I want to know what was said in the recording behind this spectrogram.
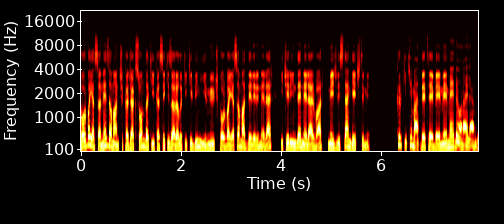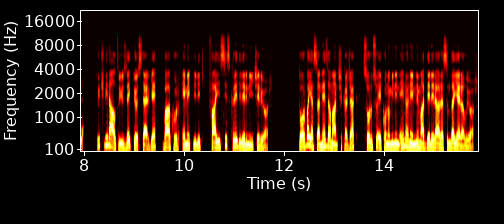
Torba yasa ne zaman çıkacak son dakika 8 Aralık 2023 torba yasa maddeleri neler, içeriğinde neler var, meclisten geçti mi? 42 madde TBMM'de onaylandı. 3600 ek gösterge, Bağkur, emeklilik, faizsiz kredilerini içeriyor. Torba yasa ne zaman çıkacak, sorusu ekonominin en önemli maddeleri arasında yer alıyor.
